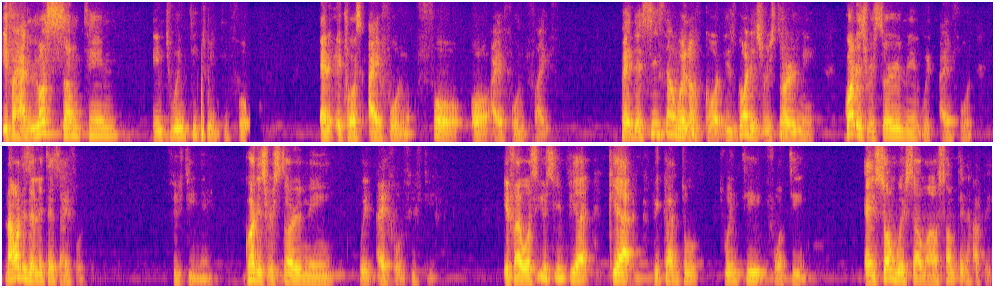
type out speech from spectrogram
if I had lost something in 2024 and it was iPhone 4 or iPhone 5, but the seasonal will of God is God is restoring me. God is restoring me with iPhone. Now, what is the latest iPhone? 15. eh, God is restoring me with iPhone 15. If I was using Kia, Kia Picanto 2014 and some way, somehow, something happened,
